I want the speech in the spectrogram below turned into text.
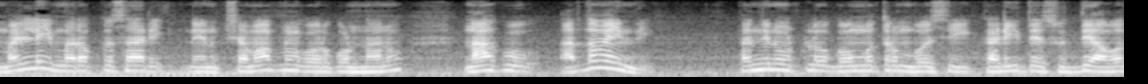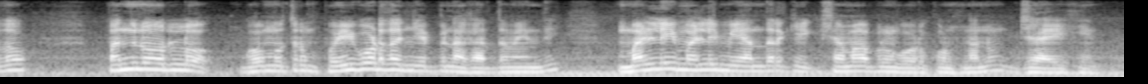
మళ్ళీ మరొకసారి నేను క్షమాపణ కోరుకుంటున్నాను. నాకు అర్థమైంది. పంది నోట్లో గోమూత్రం పోసి కడిగితే శుద్ధి అవ్వదో పంది నోరులో గోమూత్రం పొయ్యకూడదని చెప్పి నాకు అర్థమైంది. మళ్ళీ మళ్ళీ మీ అందరికీ క్షమాపణ కోరుకుంటున్నాను. జై హింద్.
